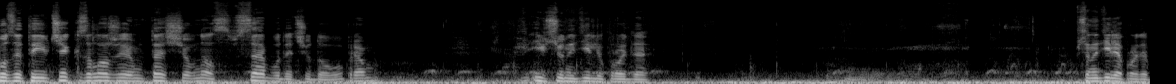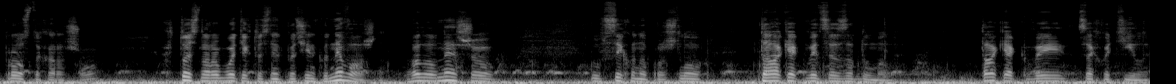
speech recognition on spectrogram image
позитивчик, залажуємо те, що в нас все буде чудово. Прям. І всю неділю пройде. Вся неділя пройде просто хорошо. Хтось на роботі, хтось на відпочинку, не важно. Головне, що у всіх воно пройшло так, як ви це задумали. Так, як ви це хотіли.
